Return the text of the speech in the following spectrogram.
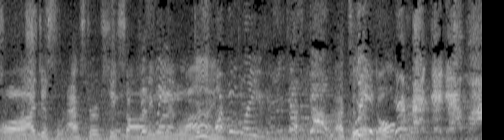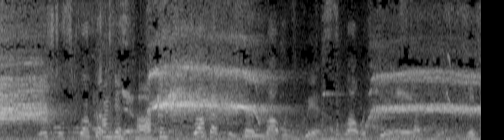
Oh, I just asked her if she saw Just anyone leave. in Just line. fucking leave. Just go. That's an adult. You're making it loud. Let's just walk up I'm to just them. talking. Walk up to them. Walk with Chris. Walk with Chris. Just,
